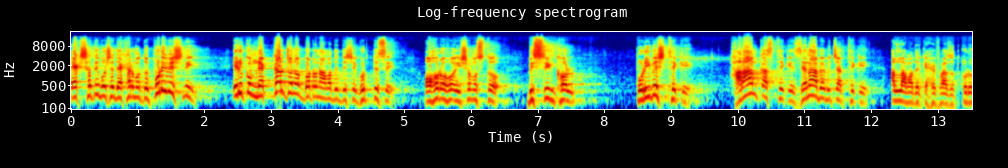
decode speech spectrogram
একসাথে বসে দেখার মতো পরিবেশ নেই। এরকম ন্যাক্কারজনক ঘটনা আমাদের দেশে ঘটতেছে। অহরহ এই সমস্ত বিশৃঙ্খল পরিবেশ থেকে, হারাম কাজ থেকে, জেনা ব্যবিচার থেকে আল্লাহ আমাদেরকে হেফাজত করুক।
